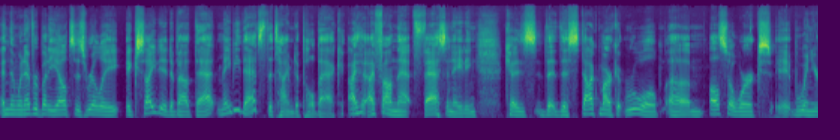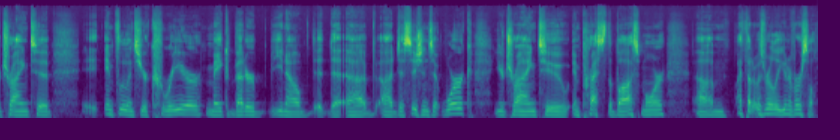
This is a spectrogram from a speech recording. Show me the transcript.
And then when everybody else is really excited about that, maybe that's the time to pull back. I, I found that fascinating because the, the stock market rule um, also works eh, when you're trying to influence your career, make better, you know, uh, uh, decisions at work. You're trying to impress the boss more. Um, I thought it was really universal.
